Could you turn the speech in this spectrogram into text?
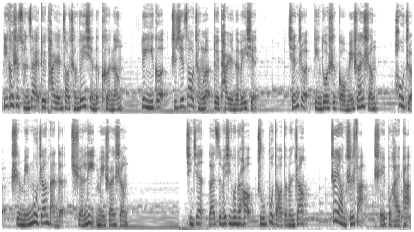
一个是存在对他人造成危险的可能，另一个直接造成了对他人的危险。前者顶多是狗没拴绳，后者是明目张胆的权利没拴绳。”请见来自微信公众号“逐步岛”的文章，这样执法谁不害怕？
